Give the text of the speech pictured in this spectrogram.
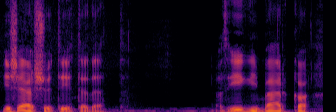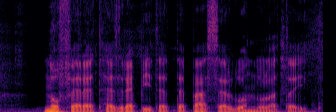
és elsötétedett. Az égi bárka Noferethez repítette Pászer gondolatait.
